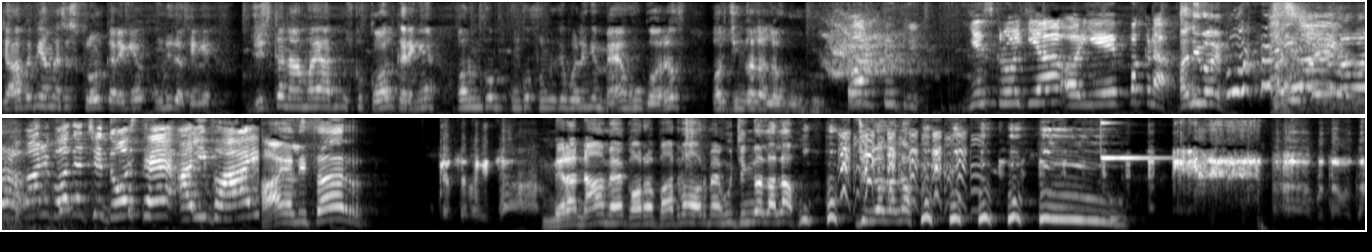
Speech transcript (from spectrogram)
जहाँ पे भी हम ऐसे स्क्रॉल करेंगे उंगली रखेंगे जिसका नाम आया आप उसको कॉल करेंगे और उनको उनको फ़ोन करके बोलेंगे मैं हूँ गौरव और जिंगा लाला हूँ हूँ। वन टू थ्री ये स्क्रॉल किया और ये पकड़ा। अली भाई। अली भाई हमारे बहुत अच्छे दोस्त हैं अली भाई। Hi Ali sir. कैसे मेरी जान? मेरा नाम है गौरव वाधवा और मैं हूँ जिंगा लाला। हूँ हूँ जिंगा लाला। हूँ हूँ हूँ हूँ हूँ। हाँ, बता बता।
